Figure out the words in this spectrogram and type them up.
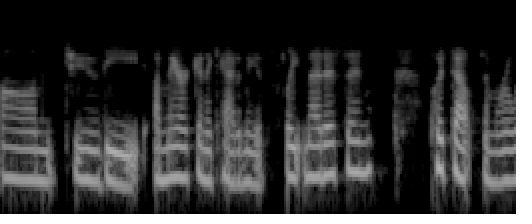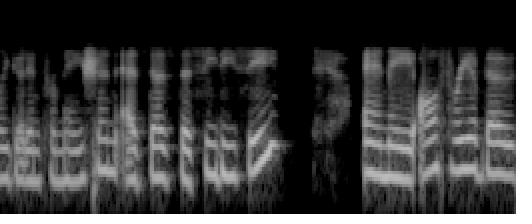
um, to the American Academy of Sleep Medicine. Puts out some really good information, as does the CDC. And they all three of those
